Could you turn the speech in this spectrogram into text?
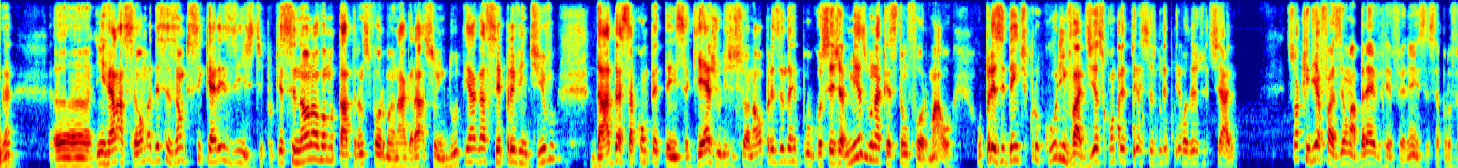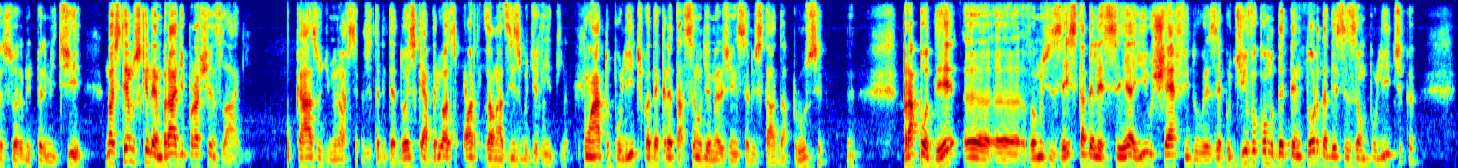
né? Uh, em relação a uma decisão que sequer existe, porque senão nós vamos estar transformando a graça ou induto em HC preventivo, dado essa competência que é jurisdicional ao presidente da República. Ou seja, mesmo na questão formal, o presidente procura invadir as competências do Poder Judiciário. Só queria fazer uma breve referência, se a professora me permitir. Nós temos que lembrar de Prochenzlag, o caso de 1932 que abriu as portas ao nazismo de Hitler. Um ato político, a decretação de emergência do Estado da Prússia, né? para poder, uh, uh, vamos dizer, estabelecer aí o chefe do executivo como detentor da decisão política,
